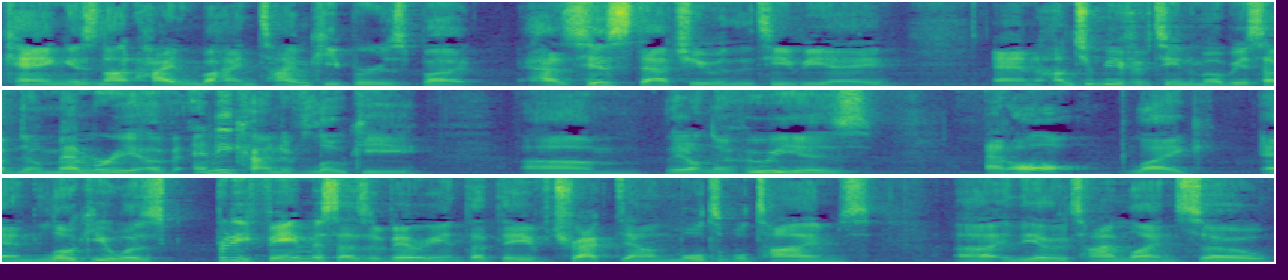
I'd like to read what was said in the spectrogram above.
Kang is not hiding behind timekeepers, but has his statue in the TVA, and Hunter B15 and Mobius have no memory of any kind of Loki. Um, they don't know who he is at all. Like, and Loki was pretty famous as a variant that they've tracked down multiple times uh, in the other timeline. So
